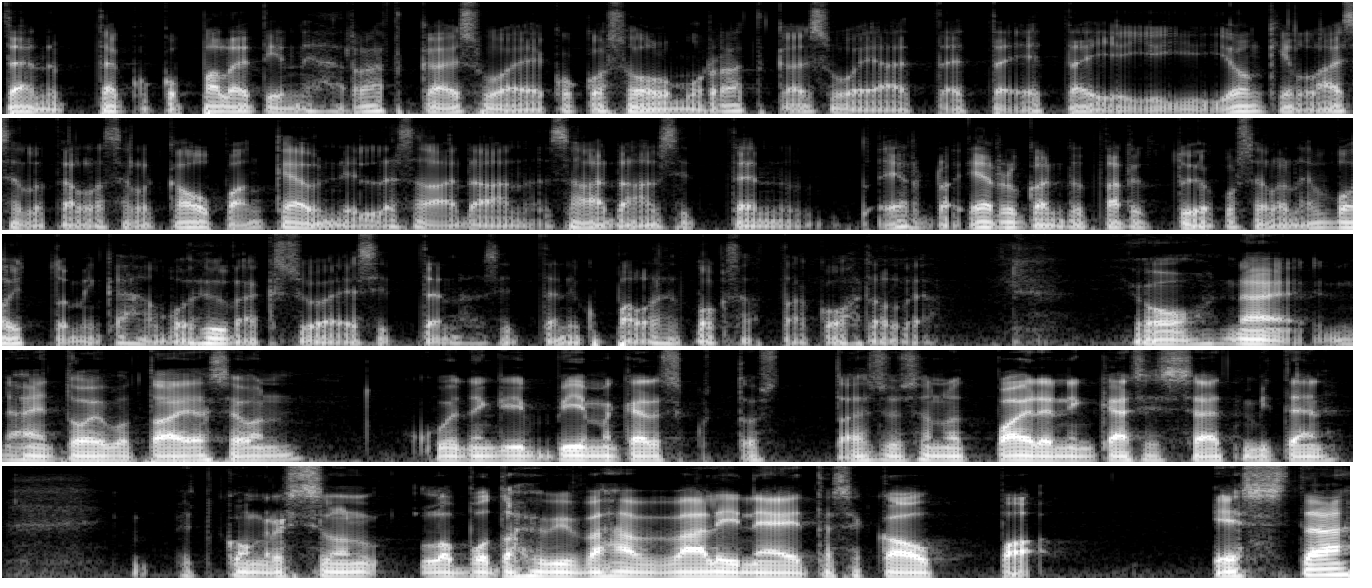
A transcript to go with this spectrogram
tämän, tämän koko paletin ratkaisua ja koko solmun ratkaisua, ja että, että, että jonkinlaisella tällaisella kaupankäynnillä saadaan, saadaan sitten Erdoganilta tarjottu joku sellainen voitto, minkä hän voi hyväksyä, ja sitten, sitten niin palaset loksahtaa kohdalle. Joo, näin, näin toivotaan, ja se on kuitenkin viime kädessä, kun tuosta taisi sanoa, että Bidenin käsissä, että miten että kongressilla on lopulta hyvin vähän välineitä se kauppa estää,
